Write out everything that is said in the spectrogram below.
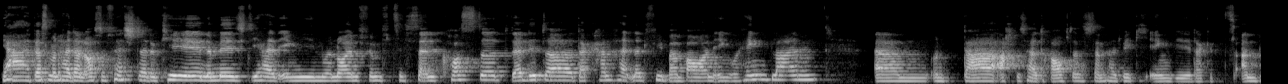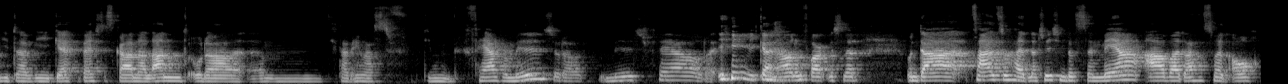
ja, dass man halt dann auch so feststellt, okay, eine Milch, die halt irgendwie nur 59 Cent kostet, der Liter, da kann halt nicht viel beim Bauern irgendwo hängen bleiben. Ähm, und da achte ich halt drauf, dass ich dann halt wirklich irgendwie, da gibt es Anbieter wie Berchtesgadener Land oder ähm, ich glaube irgendwas, die faire Milch oder Milchfair oder irgendwie, keine Ahnung, frag mich nicht. Und da zahlst du halt natürlich ein bisschen mehr, aber da hast du halt auch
